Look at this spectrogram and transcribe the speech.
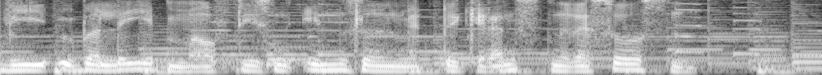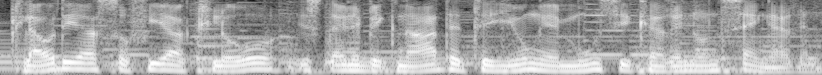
Wie Überleben auf diesen Inseln mit begrenzten Ressourcen. Claudia Sofia Klo ist eine begnadete junge Musikerin und Sängerin.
